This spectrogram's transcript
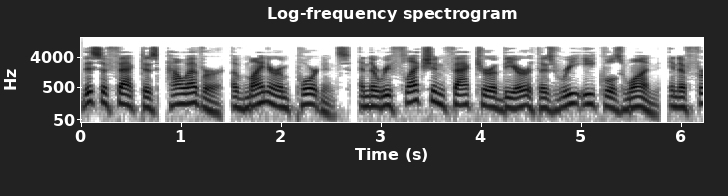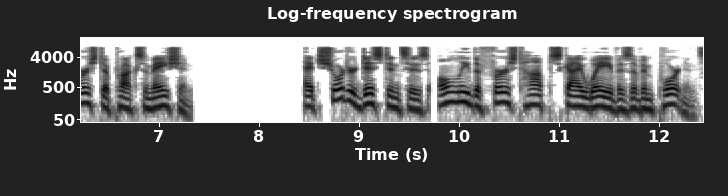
this effect is, however, of minor importance, and the reflection factor of the Earth is Re equals 1, in a first approximation. At shorter distances, only the first hop sky wave is of importance.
